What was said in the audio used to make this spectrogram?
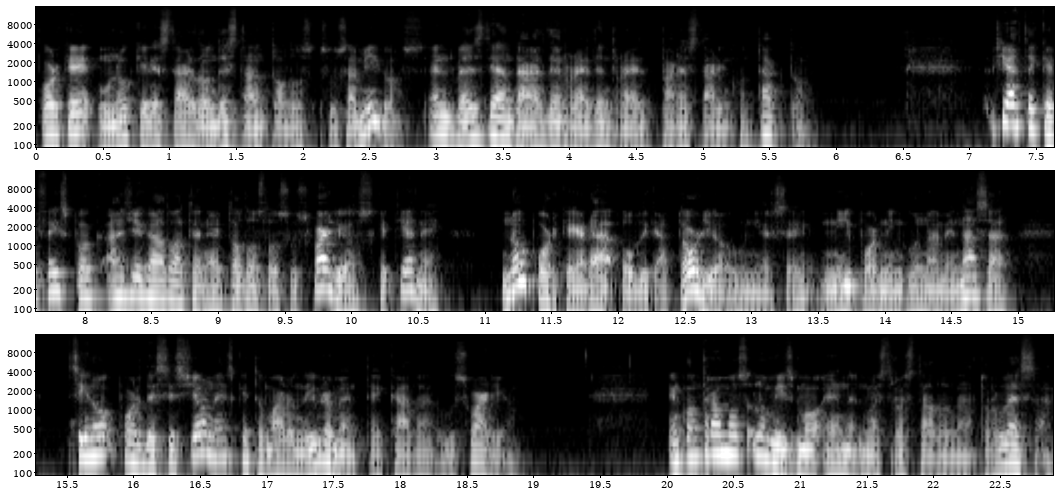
Porque uno quiere estar donde están todos sus amigos, en vez de andar de red en red para estar en contacto. Fíjate que Facebook ha llegado a tener todos los usuarios que tiene, no porque era obligatorio unirse, ni por ninguna amenaza, sino por decisiones que tomaron libremente cada usuario. Encontramos lo mismo en nuestro estado de naturaleza.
